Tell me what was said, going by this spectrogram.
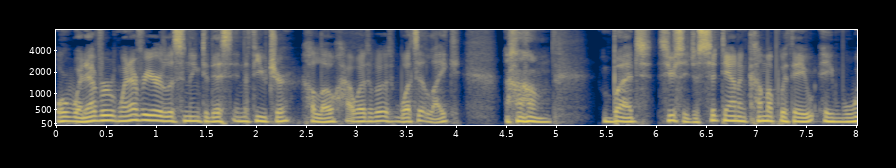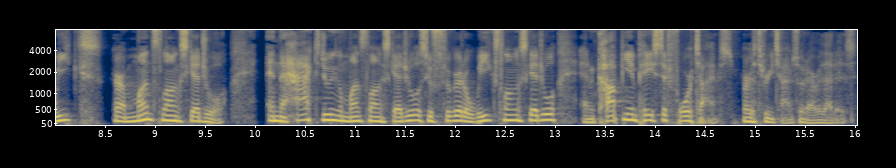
or whatever, whenever you're listening to this in the future. Hello, how, what's it like? Um, but seriously, just sit down and come up with a, a week's or a month's long schedule. And the hack to doing a month's long schedule is to figure out a week's long schedule and copy and paste it four times or three times, whatever that is.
